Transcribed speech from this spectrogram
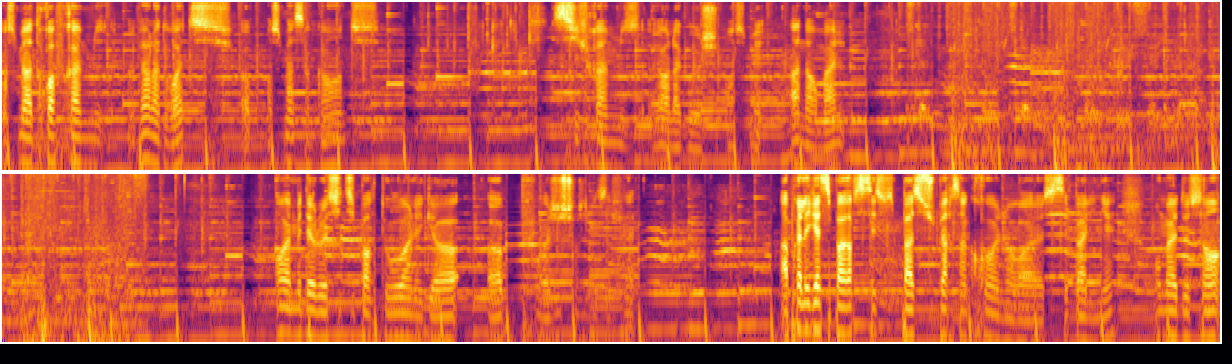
On se met à 3 frames vers la droite, hop, on se met à 50. 6 frames vers la gauche, on se met à normal. On va mettre velocity partout, hein, les gars. Hop, on va juste changer les effets. Après, les gars, c'est pas grave si c'est pas super synchro, genre euh, si c'est pas aligné. On met à 200.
